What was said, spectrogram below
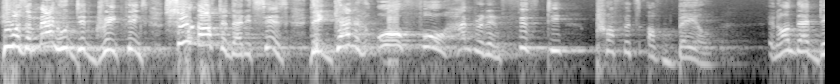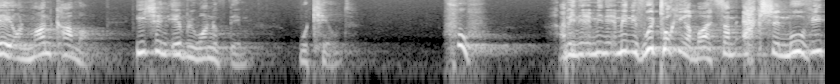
He was a man who did great things. Soon after that, it says they gathered all 450 prophets of Baal. And on that day, on Mount Carmel, each and every one of them were killed. Whew. I mean, I mean, I mean, if we're talking about some action movie,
